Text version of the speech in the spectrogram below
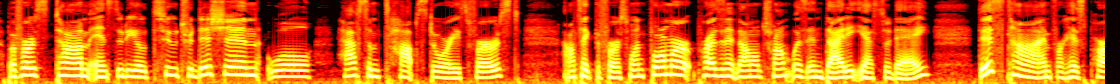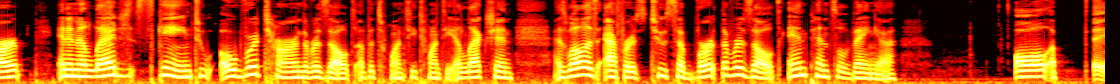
But first, Tom, in Studio 2 tradition, we'll have some top stories first. I'll take the first one. Former President Donald Trump was indicted yesterday, this time for his part in an alleged scheme to overturn the results of the 2020 election, as well as efforts to subvert the results in Pennsylvania, all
